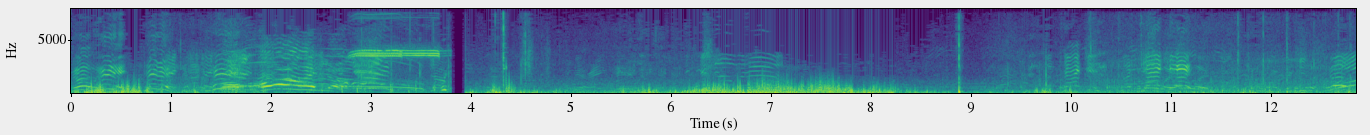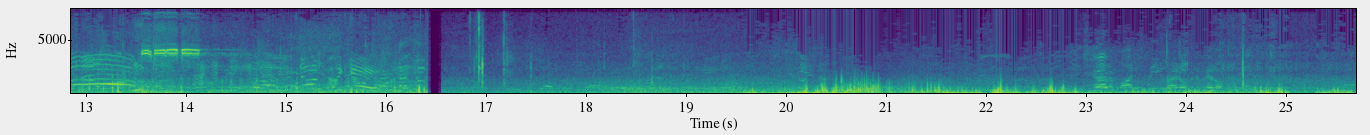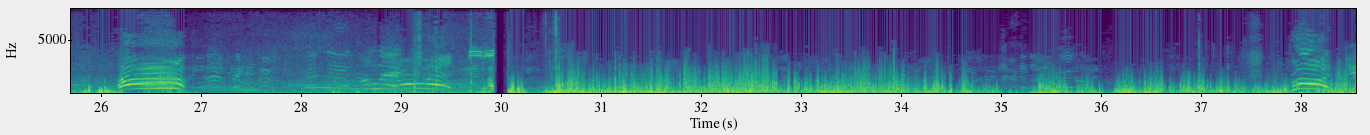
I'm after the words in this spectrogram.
Go, hit it, hit it, hit it. On! Attack it! Attack it! Dump the game! Got him, watch Lee right over the middle. Ah! Run! Run!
